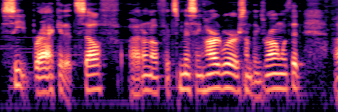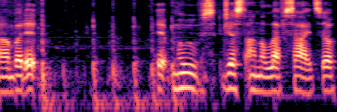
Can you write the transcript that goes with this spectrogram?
seat bracket itself, I don't know if it's missing hardware or something's wrong with it, um, but it it moves just on the left side. So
